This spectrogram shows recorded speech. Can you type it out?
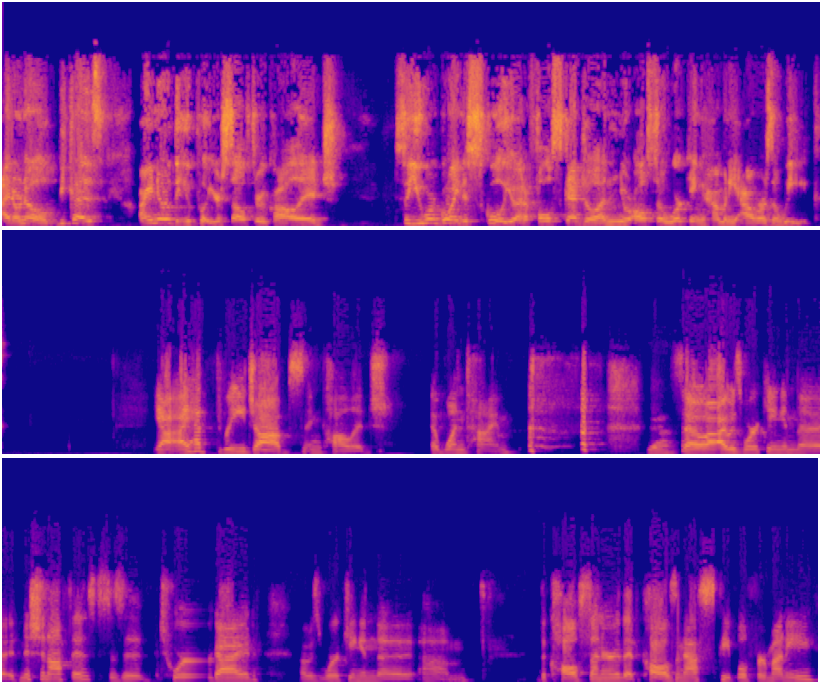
I don't know because I know that you put yourself through college. So you were going to school, you had a full schedule and you're also working how many hours a week? Yeah, I had 3 jobs in college at one time. yeah. So I was working in the admission office as a tour guide. I was working in the um, the call center that calls and asks people for money.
